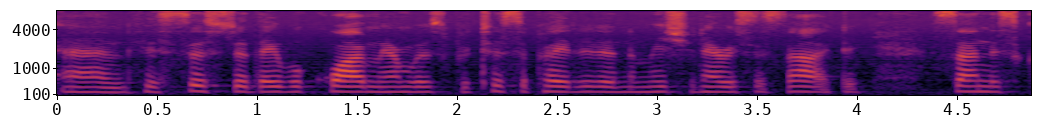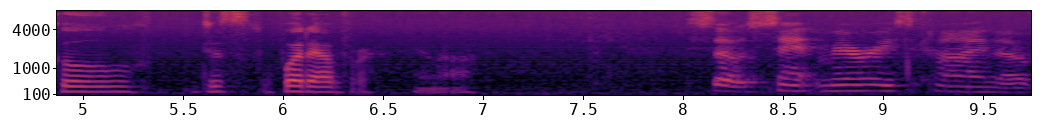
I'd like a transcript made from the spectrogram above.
and his sister, they were choir members, participated in the missionary society, Sunday school, just whatever, you know. So St. Mary's kind of,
